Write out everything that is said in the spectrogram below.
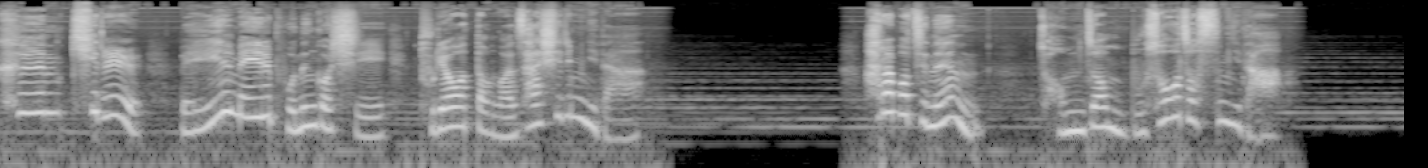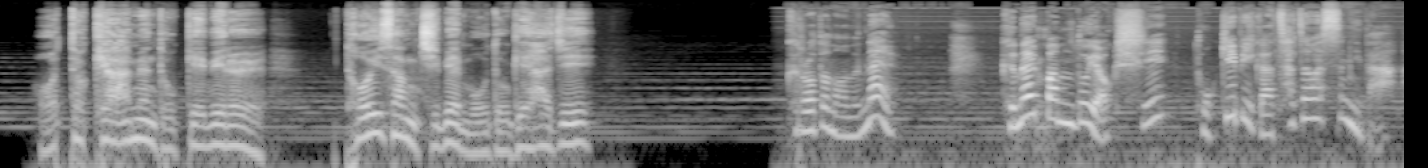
큰 키를 매일매일 보는 것이 두려웠던 건 사실입니다. 할아버지는 점점 무서워졌습니다. 어떻게 하면 도깨비를 더 이상 집에 못 오게 하지? 그러던 어느 날, 그날 밤도 역시 도깨비가 찾아왔습니다.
